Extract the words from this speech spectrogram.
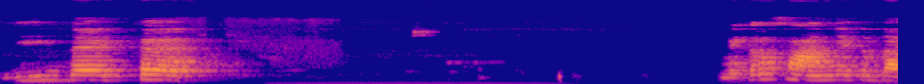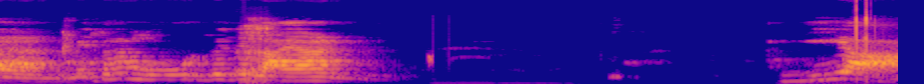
ලින්දට මෙතන සංඥක දයන්න. මෙතන මූර්ධජ ලයන්න. ගියා.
